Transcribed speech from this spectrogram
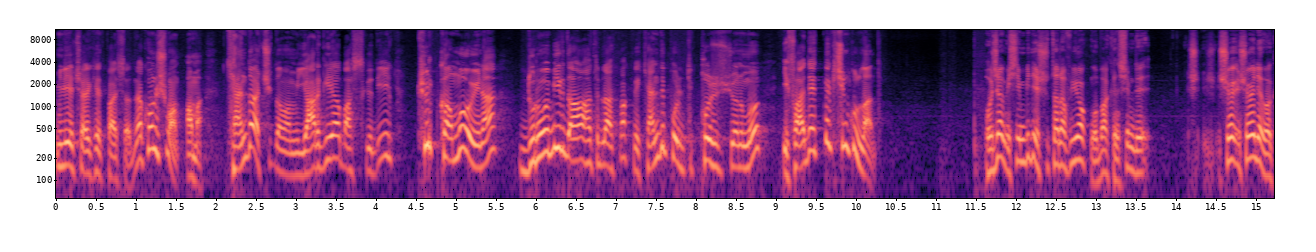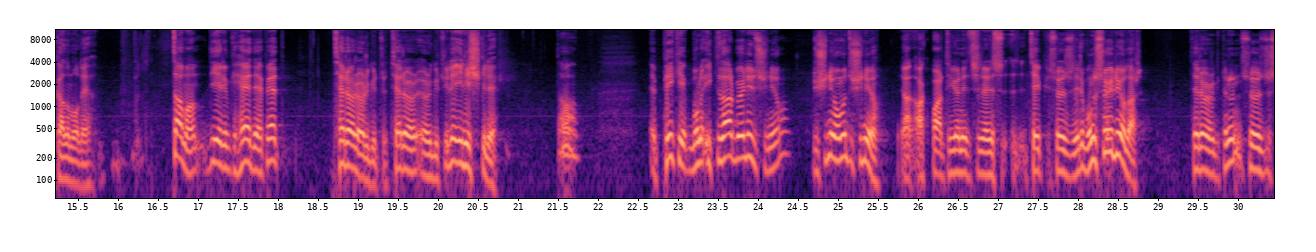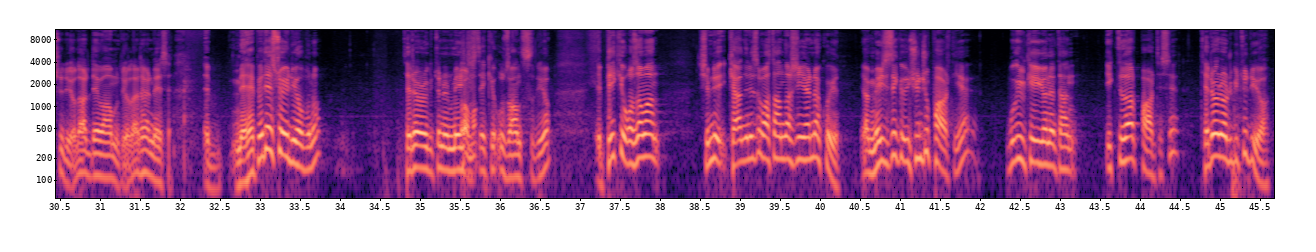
Milliyetçi Hareket Partisi adına konuşmam ama kendi açıklamamı yargıya baskı değil, Türk kamuoyuna durumu bir daha hatırlatmak ve kendi politik pozisyonumu ifade etmek için kullandım. Hocam işin bir de şu tarafı yok mu? Bakın şimdi şö- şöyle bakalım olaya. Tamam diyelim ki HDP terör örgütü, terör örgütüyle ilişkili. Tamam. E peki bunu iktidar böyle düşünüyor. Düşünüyor mu? Düşünüyor. Yani AK Parti yöneticileri, tepki sözleri bunu söylüyorlar. Terör örgütünün sözcüsü diyorlar, devamı diyorlar her neyse. E, MHP de söylüyor bunu. Terör örgütünün meclisteki uzantısı diyor. E peki o zaman şimdi kendinizi vatandaşın yerine koyun. Ya meclisteki üçüncü partiye bu ülkeyi yöneten iktidar partisi terör örgütü diyor.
